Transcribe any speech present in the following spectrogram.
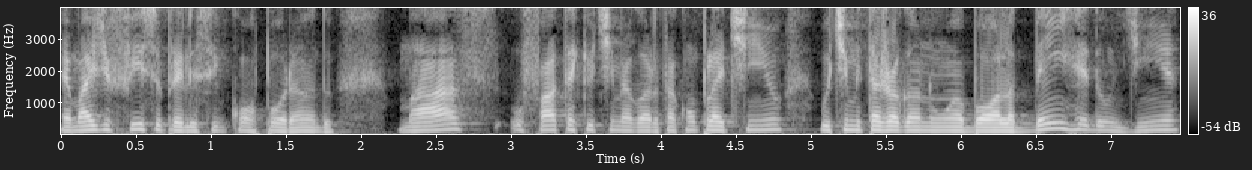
é mais difícil para ele se incorporando. Mas o fato é que o time agora está completinho, o time está jogando uma bola bem redondinha,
